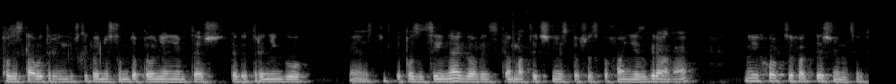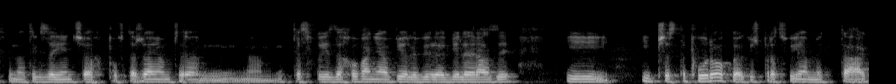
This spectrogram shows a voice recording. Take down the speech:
pozostałe treningi w tygodniu są dopełnieniem też tego treningu e, pozycyjnego, więc tematycznie jest to wszystko fajnie zgrane. No i chłopcy faktycznie na tych, na tych zajęciach powtarzają te, mm, te swoje zachowania wiele, wiele, wiele razy i, i przez te pół roku, jak już pracujemy tak,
